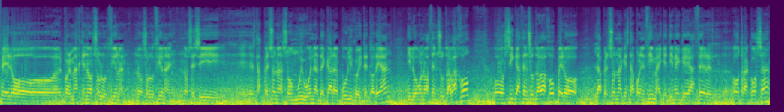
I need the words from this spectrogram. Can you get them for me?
pero el problema es que no solucionan, no solucionan. No sé si estas personas son muy buenas de cara al público y te torean y luego no hacen su trabajo, o sí que hacen su trabajo, pero la persona que está por encima y que tiene que hacer otra cosa,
